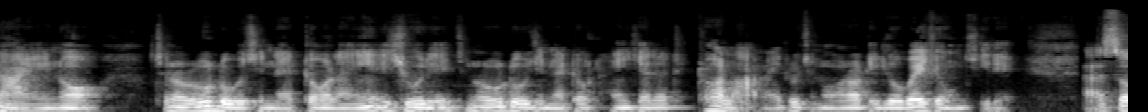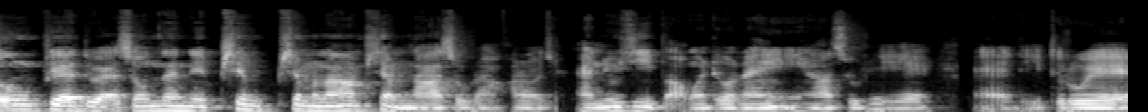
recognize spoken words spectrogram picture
နိုင်တော့ကျွန်တော်တို့လိုချင်တဲ့ဒေါ်လာရင်းအယူတွေကျွန်တော်တို့လိုချင်တဲ့ဒေါ်လာရင်းရက်တွေထွက်လာမယ်လို့ကျွန်တော်ကတော့ဒီလိုပဲယုံကြည်တယ်အဆုံးဖြစ်အတွက်အဆုံးသက်နေဖြစ်ဖြစ်မလားဖြစ်မလားဆိုတာကတော့ NUG ပါဝင်ဒေါ်လာရင်းအင်အားစုတွေရဲ့အဲဒီသူတို့ရဲ့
